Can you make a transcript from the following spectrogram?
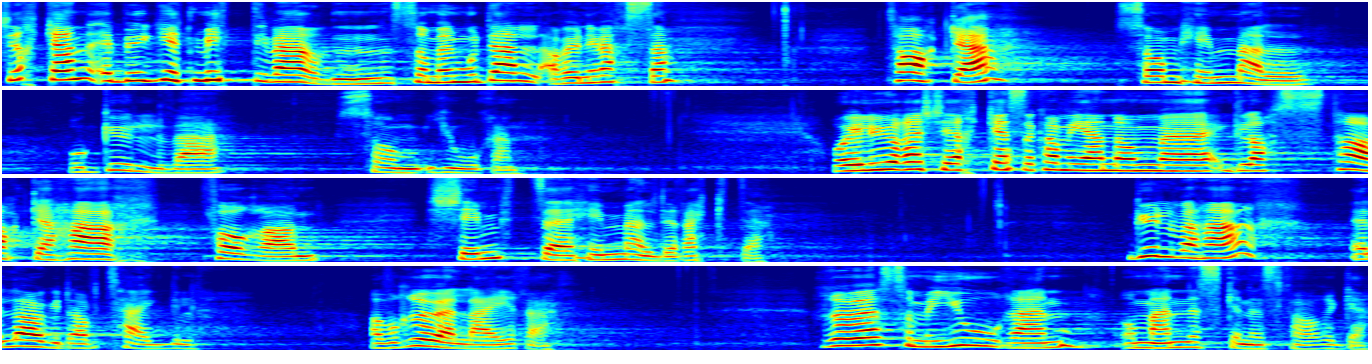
Kirken er bygget midt i verden som en modell av universet. Taket som himmelen og gulvet som jorden. Og I Lura kirke så kan vi gjennom eh, glasstaket her foran skimte himmel direkte. Gulvet her er lagd av tegl, av rød leire. Rød som er jorden og menneskenes farge.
